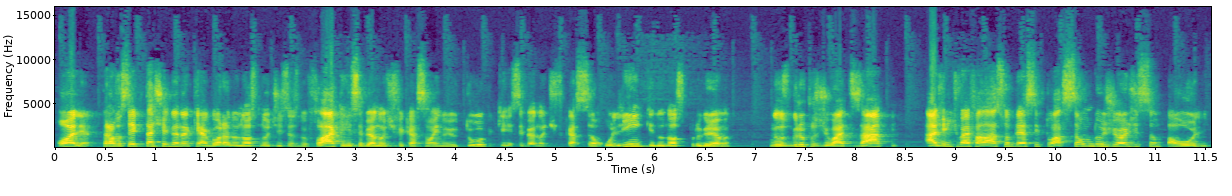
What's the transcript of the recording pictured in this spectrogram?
Olha, para você que está chegando aqui agora no nosso Notícias do Fla, que recebeu a notificação aí no YouTube, que recebeu a notificação, o link do nosso programa nos grupos de WhatsApp, a gente vai falar sobre a situação do Jorge Sampaoli.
